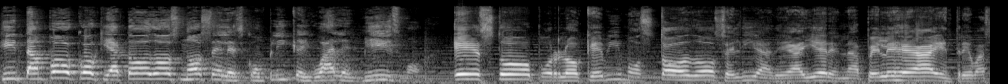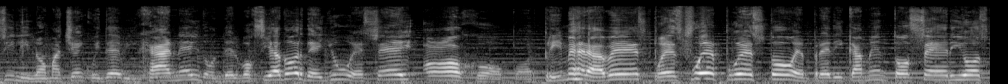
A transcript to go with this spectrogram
y tampoco que a todos no se les complica igual el mismo. Esto por lo que vimos todos el día de ayer en la pelea entre Vasily Lomachenko y Devin Haney, donde el boxeador de USA, ojo, por primera vez, pues fue puesto en predicamentos serios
